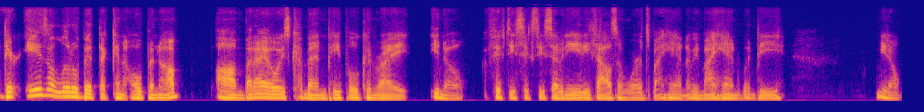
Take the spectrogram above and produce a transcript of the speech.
there is a little bit that can open up, um but I always commend people who can write, you know, 50, 60, 70, 80,000 words by hand. I mean, my hand would be you know,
